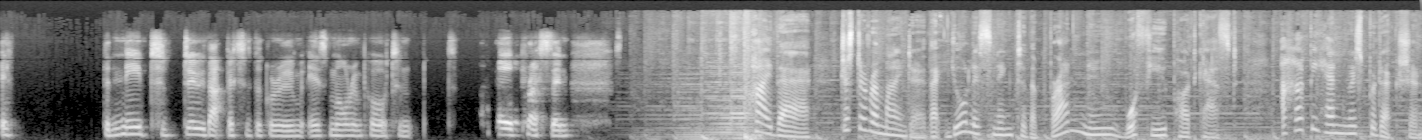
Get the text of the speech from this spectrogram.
if the need to do that bit of the groom is more important or pressing Hi there. Just a reminder that you're listening to the brand new Woof You podcast, a Happy Henry's production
